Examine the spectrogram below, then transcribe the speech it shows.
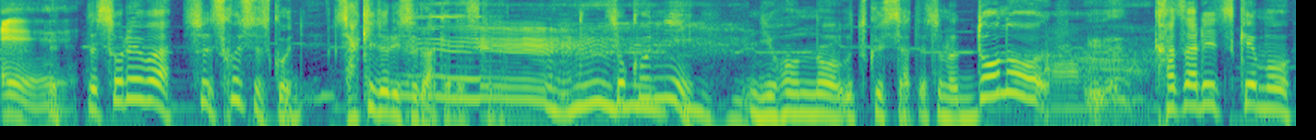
ええ、でそれは少しずつこう先取りするわけですけどそこに日本の美しさってそのどの飾り付けも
